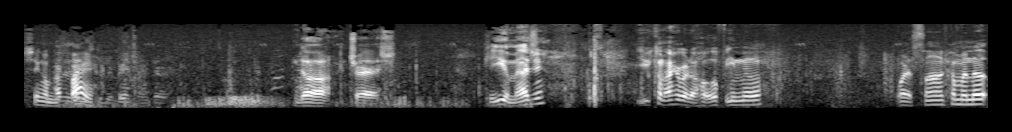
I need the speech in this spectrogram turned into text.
She gonna be fire. The bench right there. Dog, trash. Can you imagine? You come out here with a whole female, with the sun coming up.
